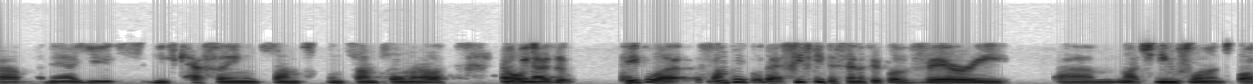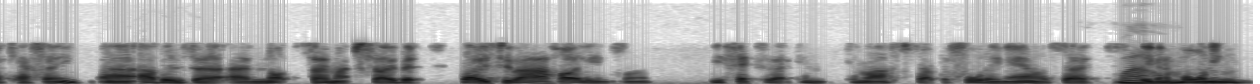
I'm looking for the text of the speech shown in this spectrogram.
um, now use use caffeine in some in some form or other. And what we know is that people are some people about fifty percent of people are very um, much influenced by caffeine. Uh, others are, are not so much so, but those who are highly influenced, the effects of that can can last for up to fourteen hours. So Wow. even a morning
